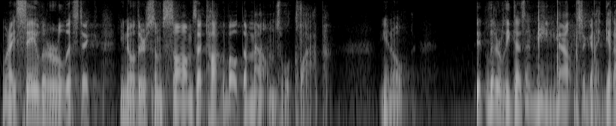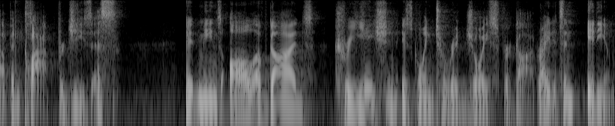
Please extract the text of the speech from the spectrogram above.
When I say literalistic, you know, there's some Psalms that talk about the mountains will clap. You know, it literally doesn't mean mountains are going to get up and clap for Jesus. It means all of God's creation is going to rejoice for God, right? It's an idiom.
